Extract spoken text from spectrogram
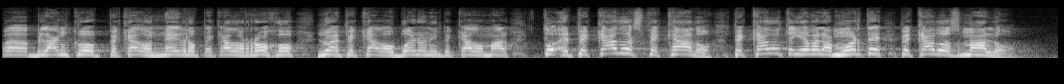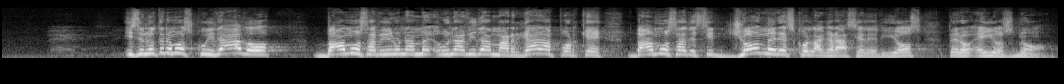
eh, blanco, pecado negro, pecado rojo, no hay pecado bueno ni pecado malo. El pecado es pecado. Pecado te lleva a la muerte, pecado es malo. Y si no tenemos cuidado, vamos a vivir una, vida amargada porque vamos a decir, yo merezco la gracia de Dios, pero ellos no.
